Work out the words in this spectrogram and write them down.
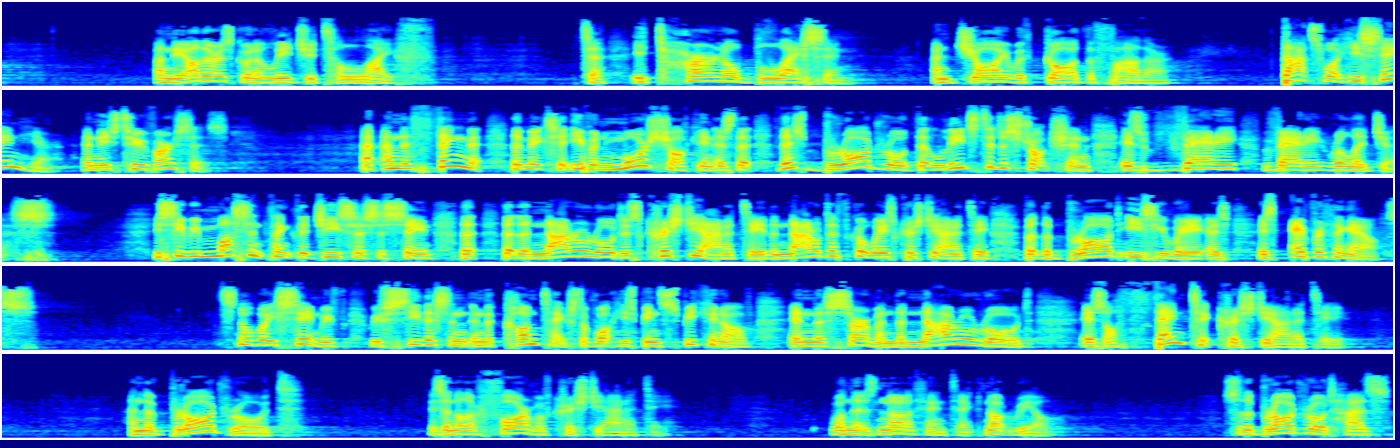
And the other is going to lead you to life, to eternal blessing and joy with God the Father. That's what he's saying here in these two verses. And the thing that, that makes it even more shocking is that this broad road that leads to destruction is very, very religious. You see, we mustn't think that Jesus is saying that, that the narrow road is Christianity, the narrow, difficult way is Christianity, but the broad, easy way is, is everything else. It's not what he's saying. We've, we see this in, in the context of what he's been speaking of in this sermon. The narrow road is authentic Christianity. And the broad road is another form of Christianity, one that is non authentic, not real. So the broad road has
